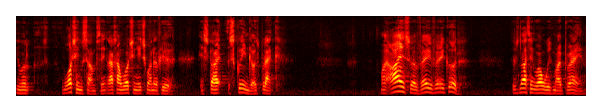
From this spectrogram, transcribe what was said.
You were watching something, like I'm watching each one of you. It's like the screen goes blank. My eyes were very, very good. There's nothing wrong with my brain.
